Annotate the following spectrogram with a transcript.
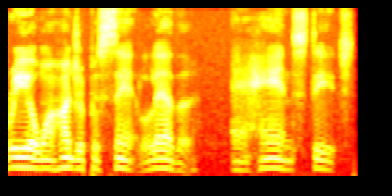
real 100% leather and hand stitched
